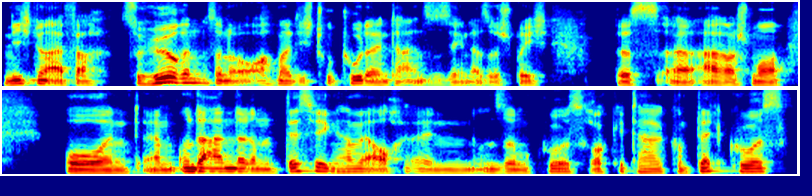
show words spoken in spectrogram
nicht nur einfach zu hören, sondern auch mal die Struktur dahinter anzusehen, also sprich das äh, Arrangement. Und ähm, unter anderem, deswegen haben wir auch in unserem Kurs Rockgitarre Komplettkurs,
